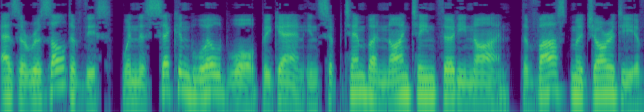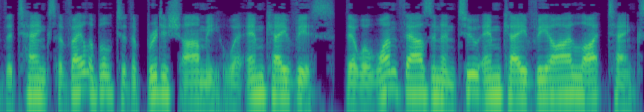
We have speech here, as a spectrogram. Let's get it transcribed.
As a result of this, when the Second World War began in September 1939, the vast majority of the tanks available to the British Army were MKVIS. There were 1002 MKVI light tanks,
